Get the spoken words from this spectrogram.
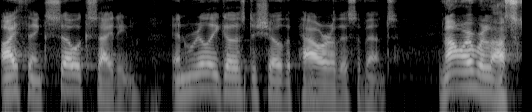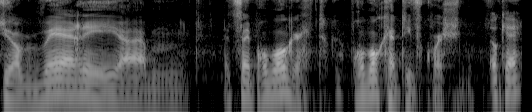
I think, so exciting and really goes to show the power of this event. Now I will ask you a very, um, let's say, provocative, provocative question. Okay?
